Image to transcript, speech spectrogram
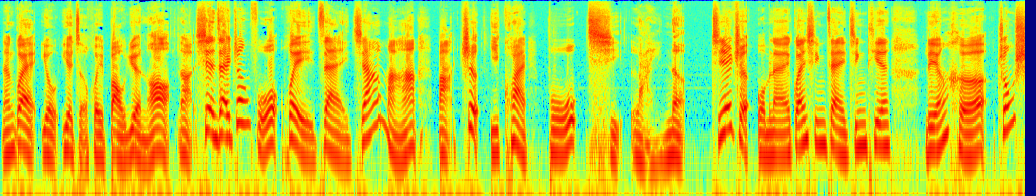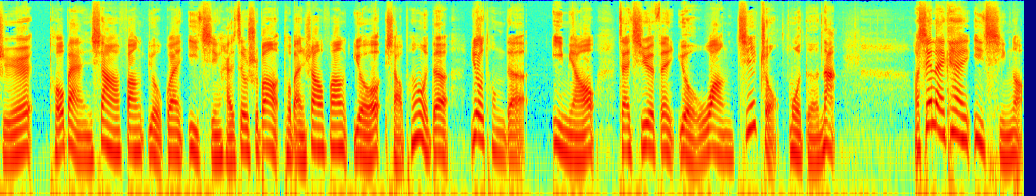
难怪有业者会抱怨了哦。那现在政府会再加码把这一块补起来呢？接着，我们来关心在今天联合中时头版下方有关疫情，还有《自由时报》头版上方有小朋友的幼童的疫苗，在七月份有望接种莫德纳。好，先来看疫情啊。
